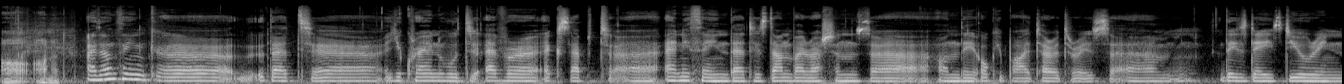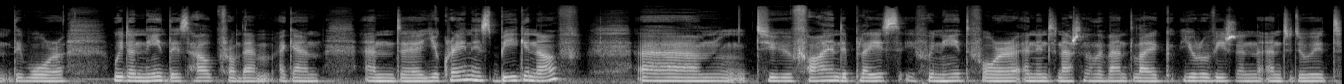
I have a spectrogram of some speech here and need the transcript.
or, or not? I don't think uh, that uh, Ukraine would ever accept uh, anything that is done by Russians uh, on the occupied territories. Um, these days during the war. We don't need this help from them again. And uh, Ukraine is big enough um, to find a place if we need for an international event like Eurovision and to do it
